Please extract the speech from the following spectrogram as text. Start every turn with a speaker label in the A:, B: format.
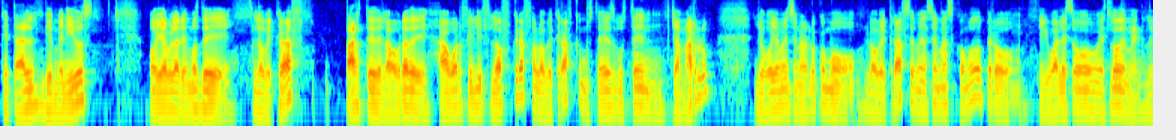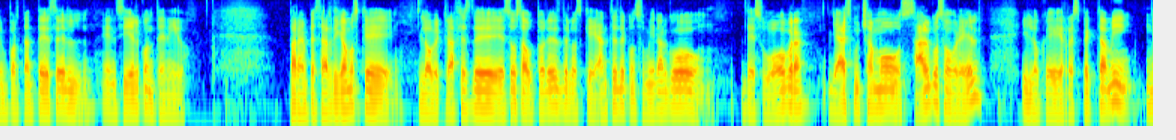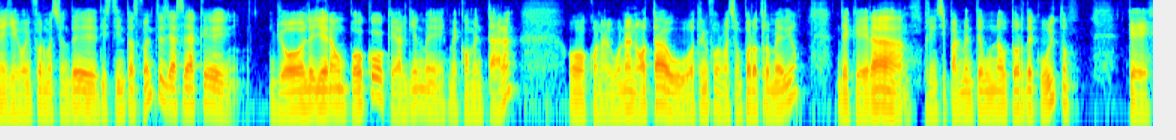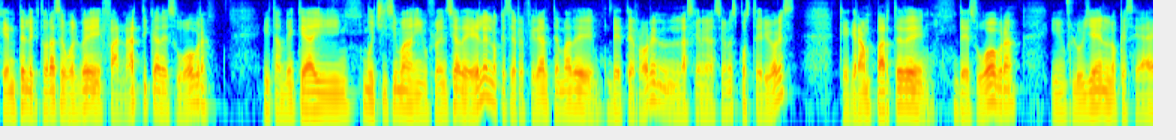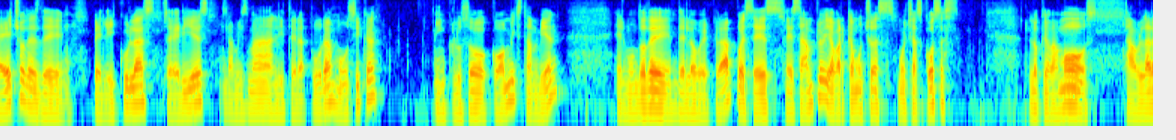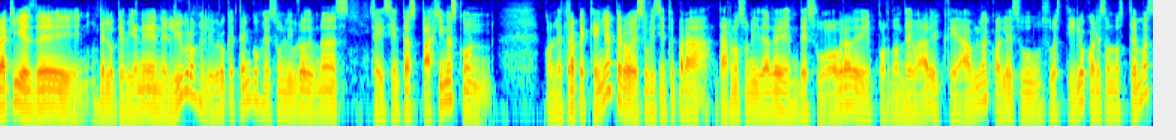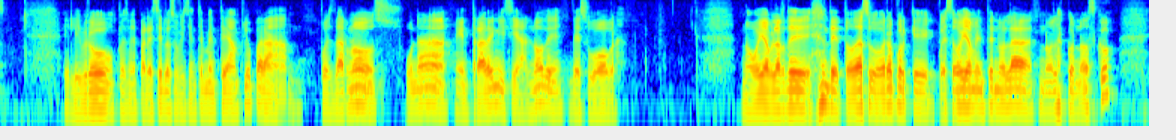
A: ¿Qué tal? Bienvenidos. Hoy hablaremos de Lovecraft, parte de la obra de Howard Phillips Lovecraft o Lovecraft, como ustedes gusten llamarlo. Yo voy a mencionarlo como Lovecraft, se me hace más cómodo, pero igual eso es lo de menos. Lo importante es el, en sí el contenido. Para empezar, digamos que Lovecraft es de esos autores de los que antes de consumir algo de su obra ya escuchamos algo sobre él y lo que respecta a mí, me llegó información de distintas fuentes, ya sea que yo leyera un poco que alguien me, me comentara o con alguna nota u otra información por otro medio, de que era principalmente un autor de culto, que gente lectora se vuelve fanática de su obra y también que hay muchísima influencia de él en lo que se refiere al tema de, de terror en las generaciones posteriores, que gran parte de, de su obra influye en lo que se ha hecho desde películas, series, la misma literatura, música, incluso cómics también. El mundo de, de Lovecraft pues es, es, amplio y abarca muchas, muchas cosas. Lo que vamos a hablar aquí es de, de, lo que viene en el libro, el libro que tengo. Es un libro de unas 600 páginas con con letra pequeña, pero es suficiente para darnos una idea de, de, su obra, de por dónde va, de qué habla, cuál es su, su, estilo, cuáles son los temas. El libro pues me parece lo suficientemente amplio para pues darnos una entrada inicial ¿no? de, de su obra. No voy a hablar de, de, toda su obra porque pues obviamente no la, no la conozco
